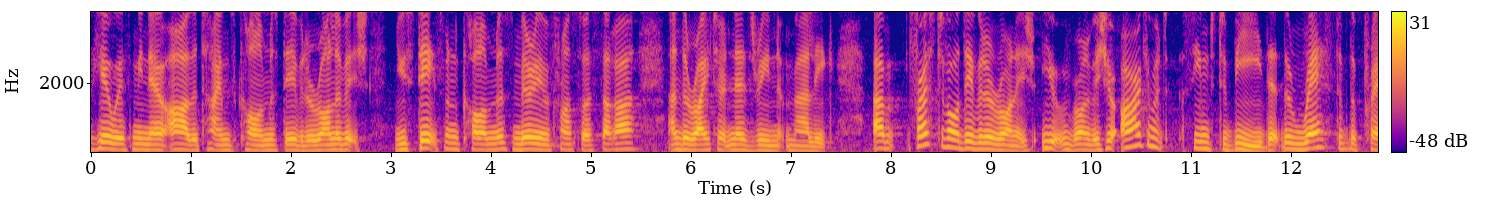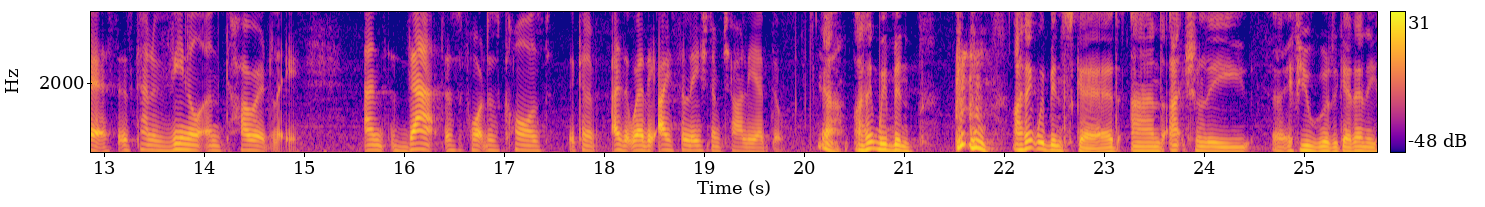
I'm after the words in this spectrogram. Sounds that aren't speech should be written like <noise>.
Here with me now are the Times columnist David Aaronovitch, New Statesman columnist Myriam Francois-Cerrah, and the writer Nesrine Malik. Um, first of all, David Aaronovitch, Aaronovitch, your argument seems to be that the rest of the press is kind of venal and cowardly, and that is what has caused the kind of, as it were, the isolation of Charlie Hebdo. Yeah, I think we've been <clears throat> I think we've been scared, and actually, uh, if you were to get any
